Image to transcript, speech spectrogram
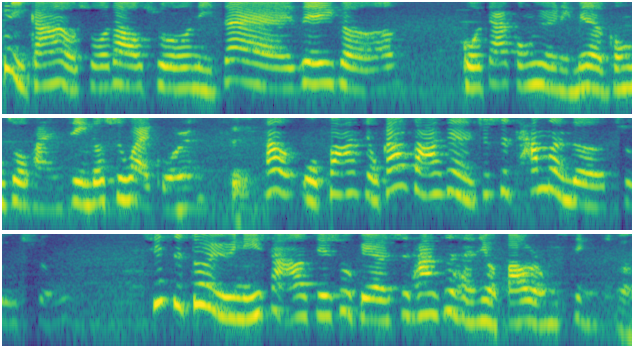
你刚刚有说到说你在这一个。国家公园里面的工作环境都是外国人，对。那我发现，我刚刚发现，就是他们的主厨，其实对于你想要接触别的事，他是很有包容性的。嗯。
